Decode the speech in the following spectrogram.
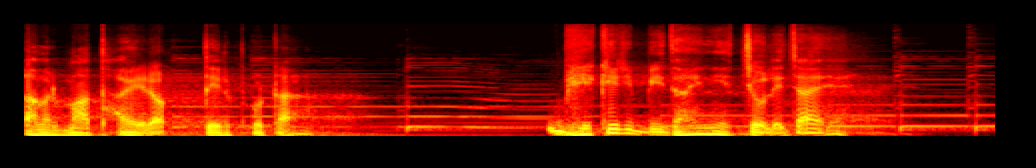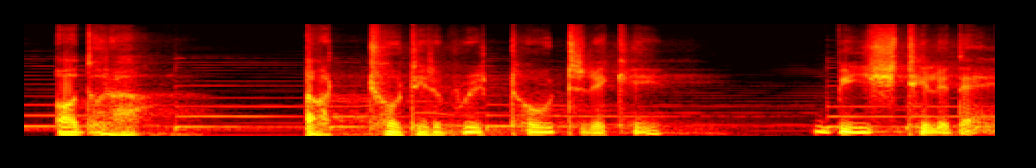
আমার মাথায় রক্তের ফোঁটা। ভিখেরি বিদায় নিয়ে চলে যায়। অধরা আমার ঠোঁটের উপরে ঠোঁট রেখে বিষ ঠেলে দেয়।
